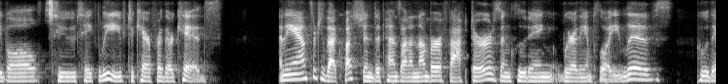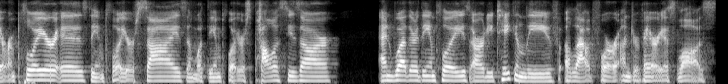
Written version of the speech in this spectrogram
able to take leave to care for their kids. And the answer to that question depends on a number of factors, including where the employee lives, who their employer is, the employer's size, and what the employer's policies are, and whether the employee's already taken leave allowed for under various laws.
